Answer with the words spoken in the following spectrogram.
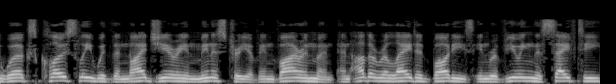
works closely with the Nigerian Ministry of Environment and other related bodies in reviewing the safety,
